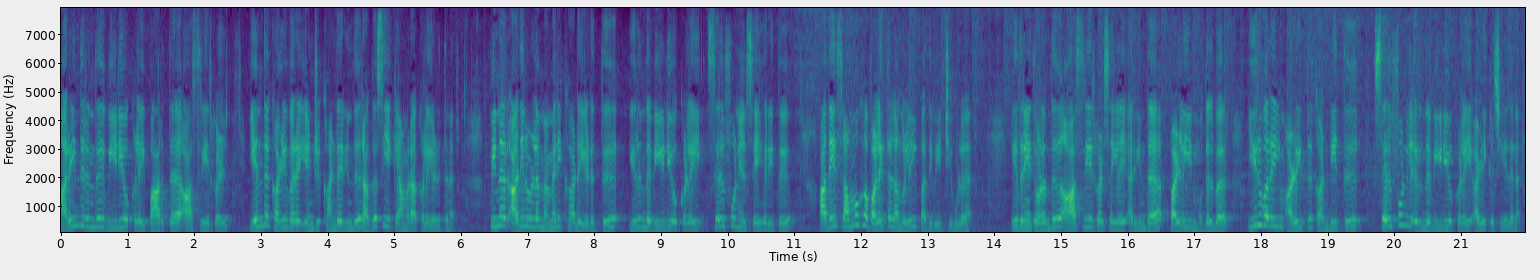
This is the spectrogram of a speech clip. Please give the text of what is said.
மறைந்திருந்து வீடியோக்களை பார்த்த ஆசிரியர்கள் எந்த கழிவறை என்று கண்டறிந்து ரகசிய கேமராக்களை எடுத்தனர். பின்னர் அதில் உள்ள மெமரி கார்டை எடுத்து இருந்த வீடியோக்களை செல்போனில் சேகரித்து அதை சமூக வலைத்தளங்களில் பதிவேற்றியுள்ளனர். இதனைத் தொடர்ந்து ஆசிரியர்கள் செயலை அறிந்த பள்ளியின் முதல்வர் இருவரையும் அழைத்து கண்டித்து செல்போனில் இருந்த வீடியோக்களை அழிக்கச் செய்தனர்.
